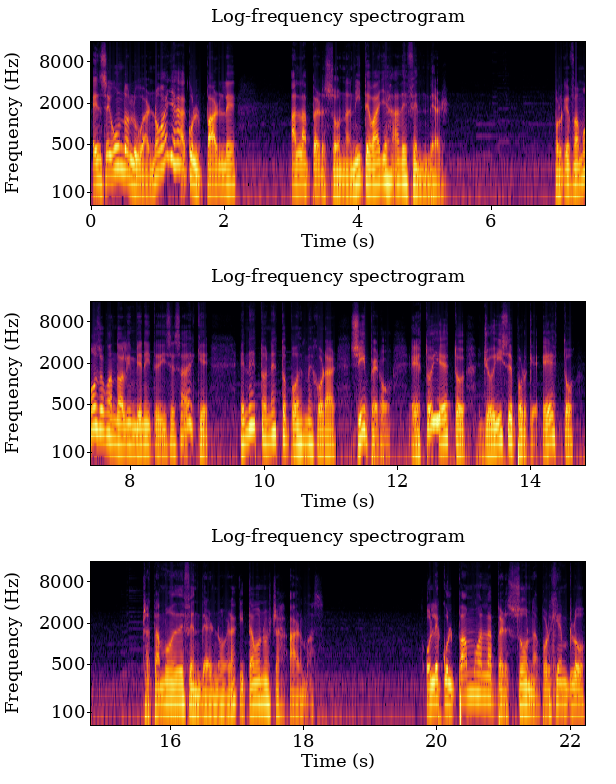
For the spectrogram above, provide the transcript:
En segundo lugar, no vayas a culparle a la persona, ni te vayas a defender. Porque es famoso cuando alguien viene y te dice, ¿sabes qué? En esto, en esto puedes mejorar. Sí, pero esto y esto yo hice porque esto. Tratamos de defendernos, ¿verdad? Quitamos nuestras armas o le culpamos a la persona. Por ejemplo,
